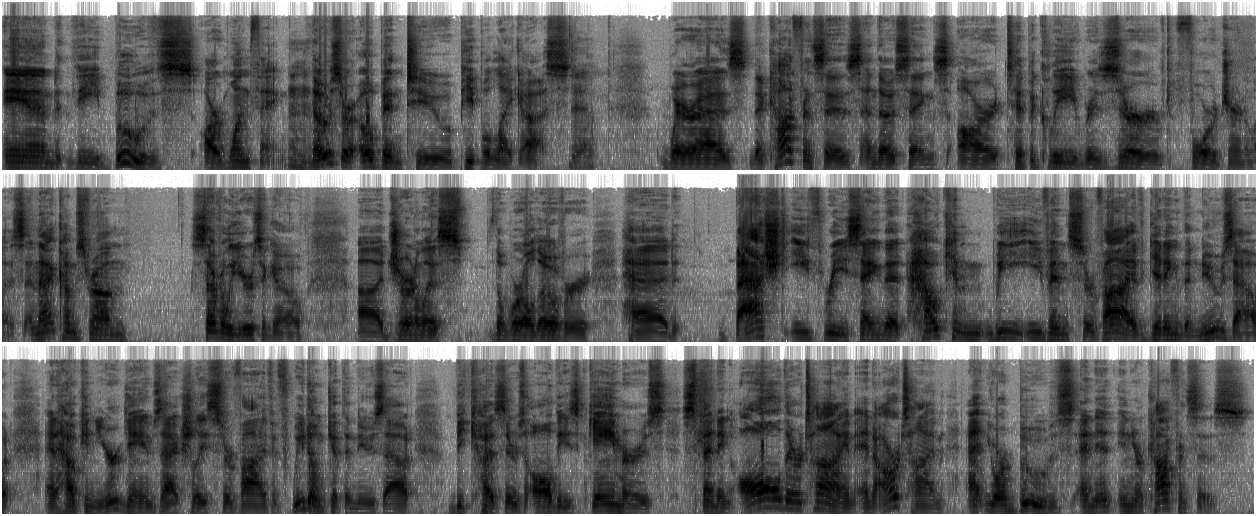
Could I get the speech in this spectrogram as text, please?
and the booths are one thing. Mhm. Those are open to people like us. Yeah. Whereas the conferences and those things are typically reserved for journalists. And that comes from several years ago. Uh, journalists the world over had bashed E3 saying that how can we even survive getting the news out? And how can your games actually survive if we don't get the news out? Because there's all these gamers spending all their time and our time at your booths and in, in your conferences.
